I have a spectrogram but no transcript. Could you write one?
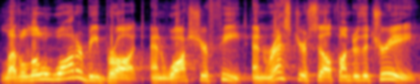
Let a little water be brought, and wash your feet, and rest yourself under the tree.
